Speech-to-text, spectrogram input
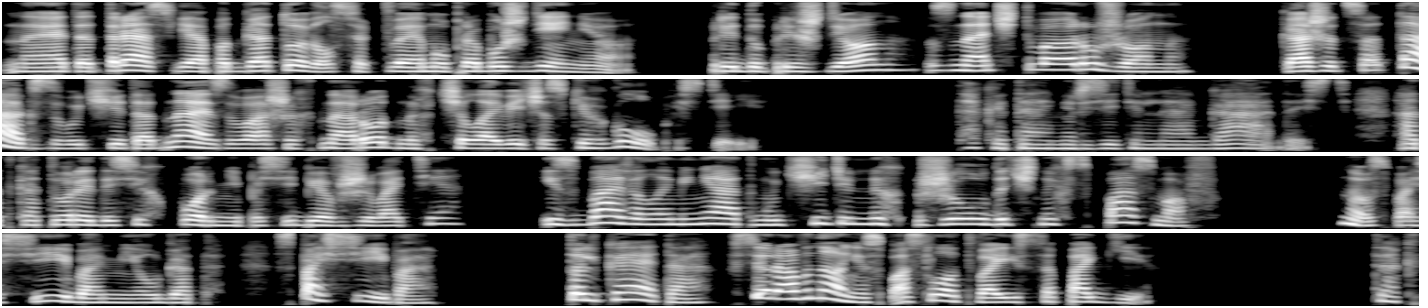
«На этот раз я подготовился к твоему пробуждению. Предупрежден, значит вооружен. Кажется, так звучит одна из ваших народных человеческих глупостей. Так это омерзительная гадость, от которой до сих пор не по себе в животе, избавила меня от мучительных желудочных спазмов. Ну, спасибо, Милгот, спасибо. Только это все равно не спасло твои сапоги. Так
